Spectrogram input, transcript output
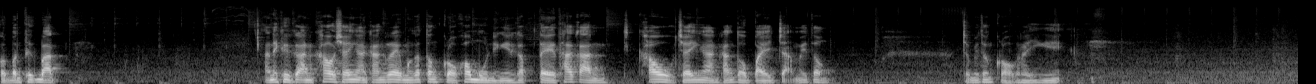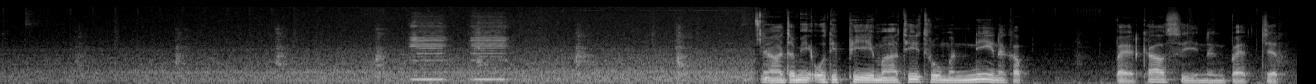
กดบันทึกบัตร อันนี้คือการเข้าใช้งานครั้งแรกมันก็ต้องกรอกข้อมูลอย่างนี้นครับ แต่ถ้าการเข้าใช้งานครั้งต่อไปจะไม่ต้อง จะไม่ต้องกรอกอะไรอย่างนี้อาจจะมี OTP มาที่ True Money นะครับ 894187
